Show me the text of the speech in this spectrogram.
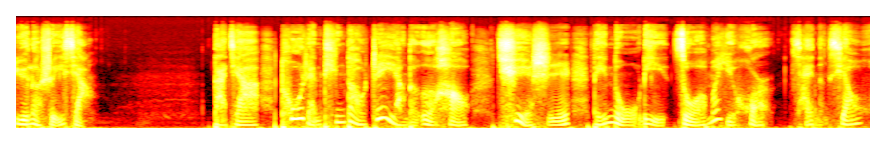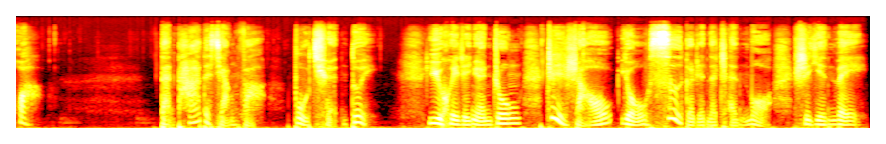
娱乐水响，大家突然听到这样的噩耗，确实得努力琢磨一会儿才能消化。但他的想法不全对，与会人员中至少有四个人的沉默是因为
